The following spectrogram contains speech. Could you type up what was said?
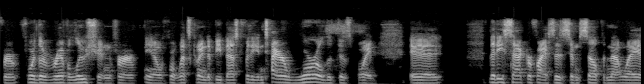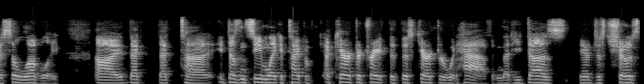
for for the revolution for you know for what's going to be best for the entire world at this point uh, that he sacrifices himself in that way is so lovely. Uh, that that uh, it doesn't seem like a type of a character trait that this character would have, and that he does, you know, just shows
